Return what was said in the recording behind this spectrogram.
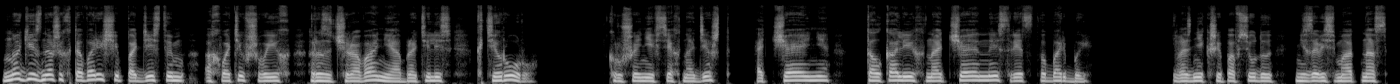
Многие из наших товарищей под действием охватившего их разочарования обратились к террору. Крушение всех надежд, отчаяние, толкали их на отчаянные средства борьбы. Возникшие повсюду, независимо от нас,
